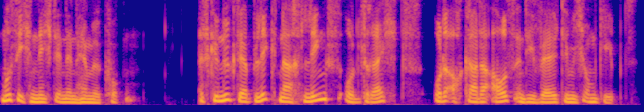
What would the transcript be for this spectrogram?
muss ich nicht in den Himmel gucken. Es genügt der Blick nach links und rechts oder auch geradeaus in die Welt, die mich umgibt.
